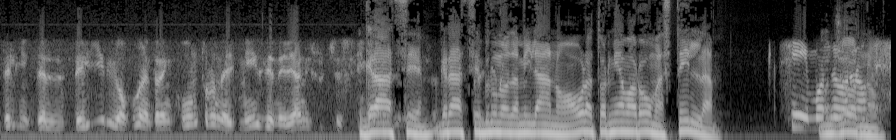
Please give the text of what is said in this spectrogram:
del, del delirio a cui andrà incontro nei mesi e negli anni successivi. Grazie, grazie Bruno da Milano. Ora torniamo a Roma. Stella. Sì, buongiorno. buongiorno.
